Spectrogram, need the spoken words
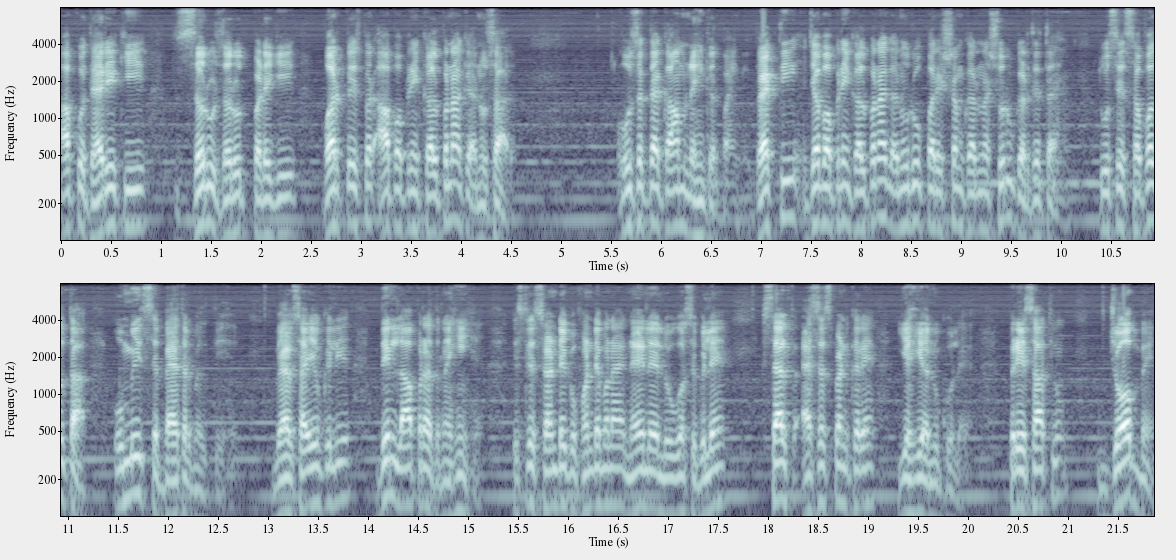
आपको धैर्य की ज़रूर ज़रूरत पड़ेगी। वर्क प्लेस पर आप अपनी कल्पना के अनुसार हो सकता है काम नहीं कर पाएँगे। व्यक्ति जब अपनी कल्पना के अनुरूप परिश्रम करना शुरू कर देता है तो उसे सफलता उम्मीद से बेहतर मिलती है। व्यवसायियों के लिए दिन लाभप्रद नहीं है, इसलिए संडे को फंडे बनाए नए नए लोगों से मिलें, सेल्फ असेसमेंट करें, यही अनुकूल है। प्रिय साथियों, जॉब में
